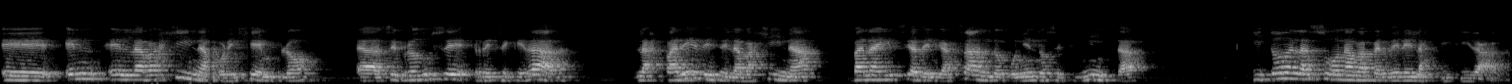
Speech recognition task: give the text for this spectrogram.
Eh, en, la vagina, por ejemplo, eh, se produce resequedad. Las paredes de la vagina van a irse adelgazando, poniéndose finitas, y toda la zona va a perder elasticidad.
